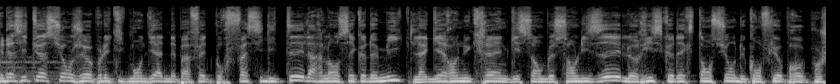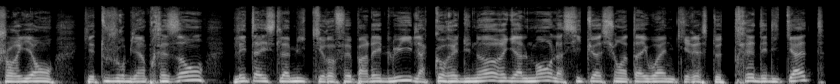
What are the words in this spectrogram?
Et la situation géopolitique mondiale n'est pas faite pour faciliter la relance économique, la guerre en Ukraine qui semble s'enliser, le risque d'extension du conflit au Proche-Orient qui est toujours bien présent, l'État islamique qui refait parler de lui, la Corée du Nord également, la situation à Taïwan qui reste très délicate.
